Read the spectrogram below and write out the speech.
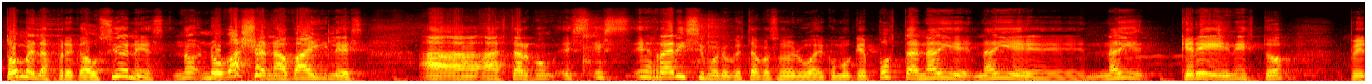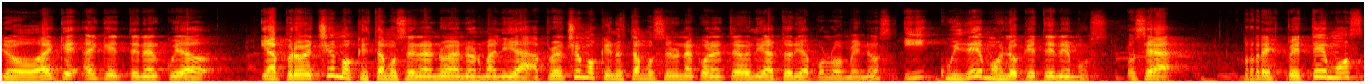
tomen las precauciones, no, no vayan a bailes a, estar con... Es, es, es, rarísimo lo que está pasando en Uruguay, como que posta nadie, nadie, nadie cree en esto, pero hay que, hay que tener cuidado. Y aprovechemos que estamos en la nueva normalidad, aprovechemos que no estamos en una cuarentena obligatoria por lo menos, y cuidemos lo que tenemos. O sea, respetemos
